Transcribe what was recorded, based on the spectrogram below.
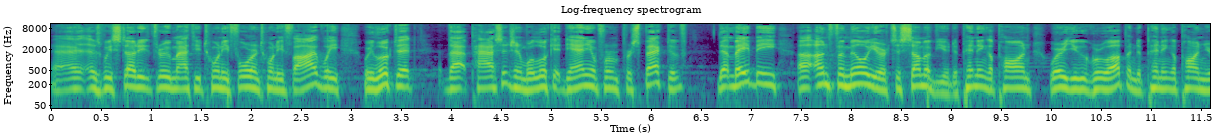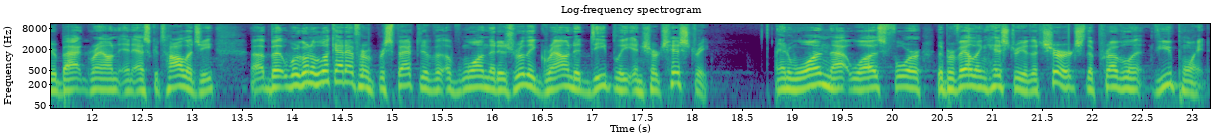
As we studied through Matthew 24 and 25, we, we looked at that passage and we'll look at Daniel from a perspective that may be uh, unfamiliar to some of you, depending upon where you grew up and depending upon your background in eschatology. Uh, but we're going to look at it from a perspective of one that is really grounded deeply in church history and one that was for the prevailing history of the church the prevalent viewpoint,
